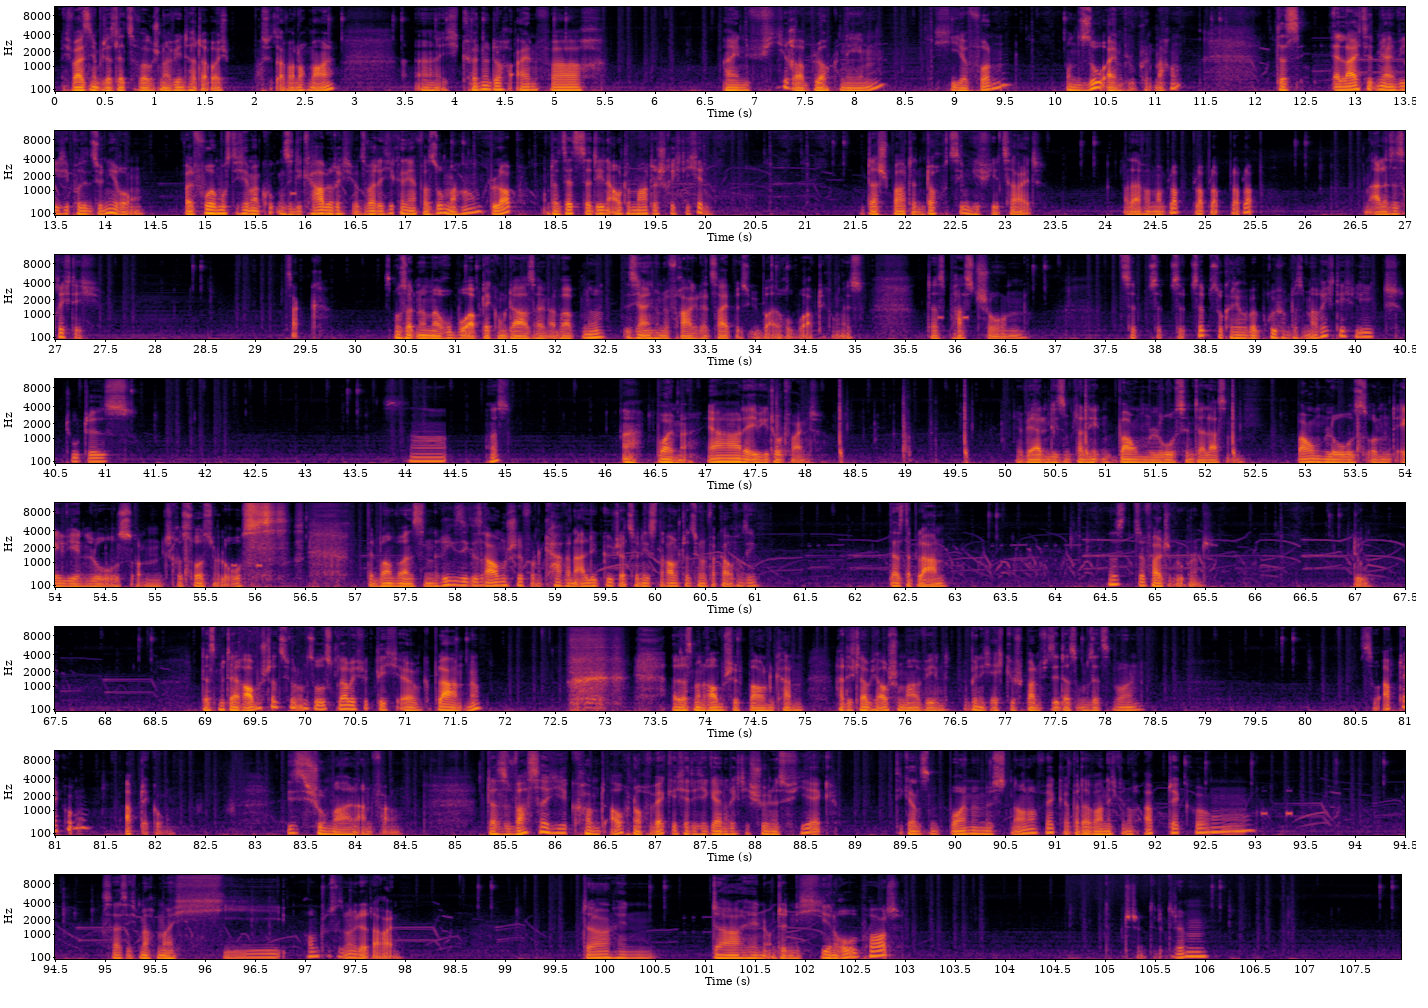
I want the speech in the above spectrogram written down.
Ich weiß nicht, ob ich das letzte Folge schon erwähnt hatte, aber ich mache es jetzt einfach nochmal. Äh, ich könne doch einfach einen Vierer-Block nehmen, hiervon, und so einen Blueprint machen. Das erleichtert mir ein wenig die Positionierung. Weil vorher musste ich immer gucken, sind die Kabel richtig und so weiter. Hier kann ich einfach so machen, blob, und dann setzt er den automatisch richtig hin. Das spart dann doch ziemlich viel Zeit. Also einfach mal blob, blob, blob, blob, blob. Und alles ist richtig. Zack muss halt nur mal Robo-Abdeckung da sein, aber ne, ist ja eigentlich nur eine Frage der Zeit, bis überall Robo-Abdeckung ist. Das passt schon. Zip, zip, zip, zip. So kann ich überprüfen, ob das immer richtig liegt. Tut es. So. Was? Ah, Bäume. Ja, der ewige Todfeind. Wir werden diesen Planeten baumlos hinterlassen. Baumlos und alienlos und ressourcenlos. Dann bauen wir uns ein riesiges Raumschiff und karren alle Güter zur nächsten Raumstation und verkaufen sie. Das ist der Plan. Das ist der falsche Blueprint. Du. Das mit der Raumstation und so ist, glaube ich, wirklich äh, geplant, ne? also, dass man ein Raumschiff bauen kann, hatte ich, glaube ich, auch schon mal erwähnt. Da bin ich echt gespannt, wie sie das umsetzen wollen. So, Abdeckung? Abdeckung. Ist schon mal ein Anfang. Das Wasser hier kommt auch noch weg. Ich hätte hier gerne ein richtig schönes Viereck. Die ganzen Bäume müssten auch noch weg, aber da war nicht genug Abdeckung. Das heißt, ich mache mal hier... Warum tust du es mal wieder da rein? Dahin, dahin und dann hier in Roboport.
